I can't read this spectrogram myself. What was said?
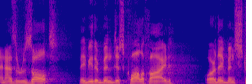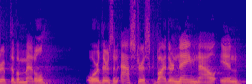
And as a result, they've either been disqualified, or they've been stripped of a medal, or there's an asterisk by their name now in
